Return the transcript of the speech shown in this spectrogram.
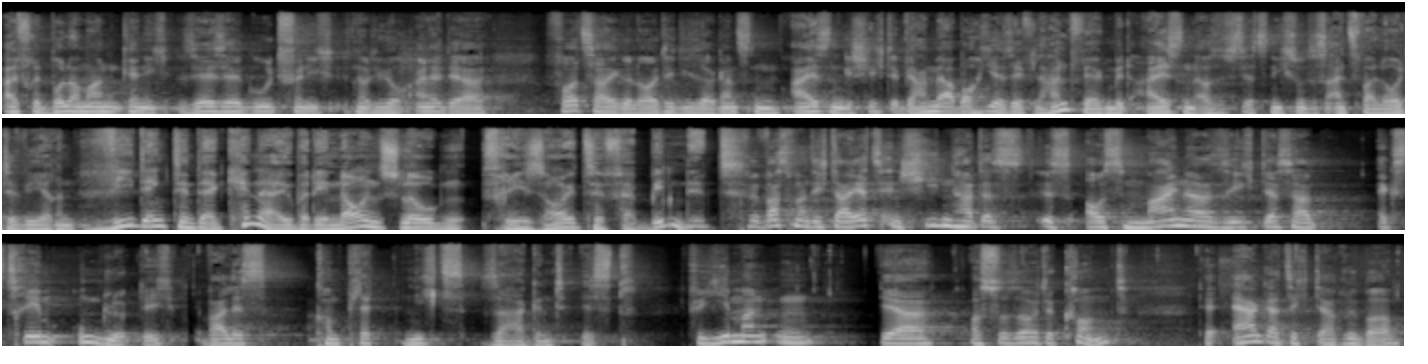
Alfred Bullermann kenne ich sehr, sehr gut, finde ich, ist natürlich auch einer der Vorzeigeleute dieser ganzen Eisengeschichte. Wir haben ja aber auch hier sehr viel Handwerk mit Eisen, also es ist jetzt nicht so, dass ein, zwei Leute wären. Wie denkt denn der Kenner über den neuen Slogan Friseute verbindet? Für was man sich da jetzt entschieden hat, das ist aus meiner Sicht deshalb extrem unglücklich, weil es komplett nichtssagend ist. Für jemanden, der aus Friseute kommt, der ärgert sich darüber,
